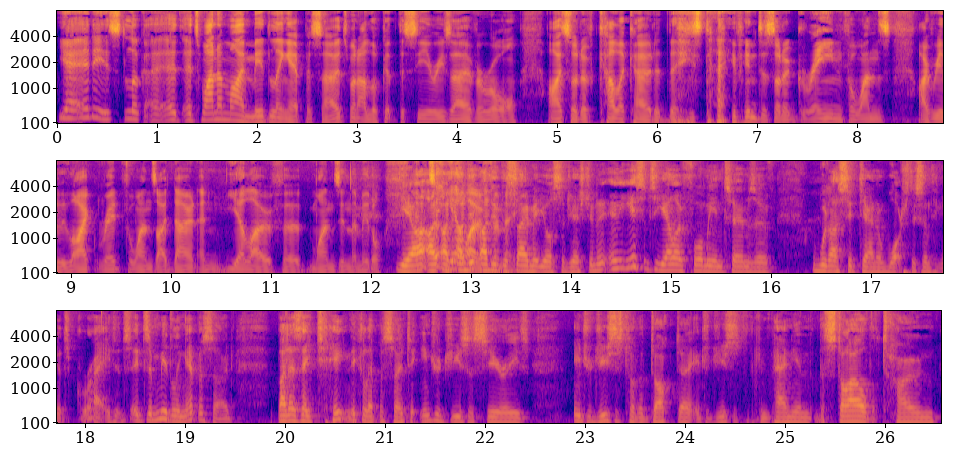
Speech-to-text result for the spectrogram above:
Yeah, it is. Look, it's one of my middling episodes. When I look at the series overall, I sort of color coded these, Dave, into sort of green for ones I really like, red for ones I don't, and yellow for ones in the middle. Yeah, I, I, I, did, I did the same at your suggestion. And yes, it's a yellow for me in terms of would I sit down and watch this and think it's great? It's, it's a middling episode. But as a technical episode to introduce a series, introduce us to the Doctor, introduce us to the companion, the style, the tone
